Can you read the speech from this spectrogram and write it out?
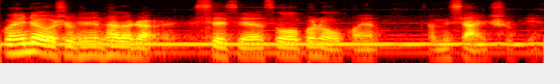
关于这个视频就拍到这儿，谢谢所有观众朋友，咱们下一视频。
